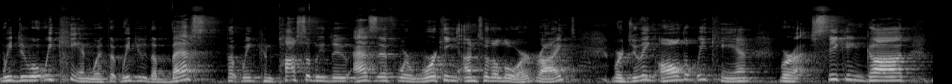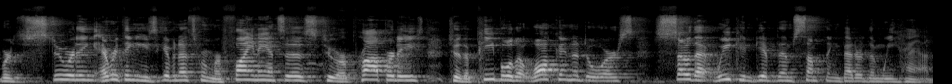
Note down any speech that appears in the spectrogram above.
We do what we can with it. We do the best that we can possibly do as if we're working unto the Lord, right? We're doing all that we can. We're seeking God. We're stewarding everything He's given us from our finances to our properties to the people that walk in the doors so that we can give them something better than we had.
